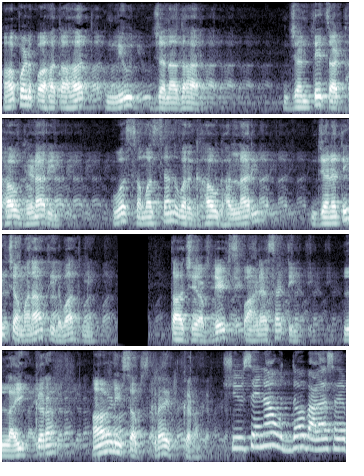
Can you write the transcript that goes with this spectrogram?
आपण पाहत आहात न्यूज जनाधार. जनतेचा ठाव घेणारी व समस्यांवर घाव घालणारी जनतेच्या मनातील बातमी. ताजे अपडेट्स पाहण्यासाठी लाईक करा आणि सबस्क्राईब करा. शिवसेना उद्धव बाळासाहेब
